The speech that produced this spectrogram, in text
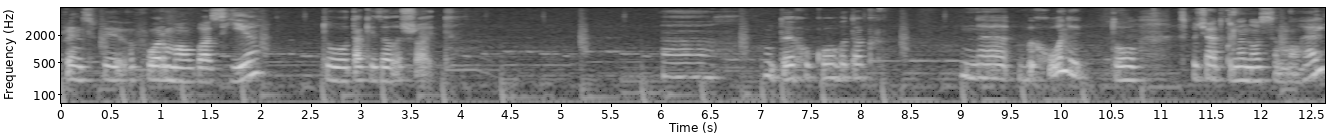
в принципі, форма у вас є, то так і залишайте. А, у тих, у кого так не виходить, то спочатку наносимо гель,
